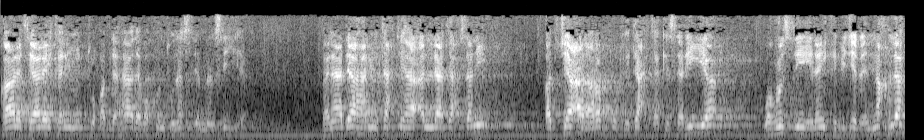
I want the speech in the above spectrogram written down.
قالت يا ليتني مت قبل هذا وكنت نسيا منسيا. فناداها من تحتها ألا تحزني قد جعل ربك تحتك سريا وهزي إليك بجذع النخلة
